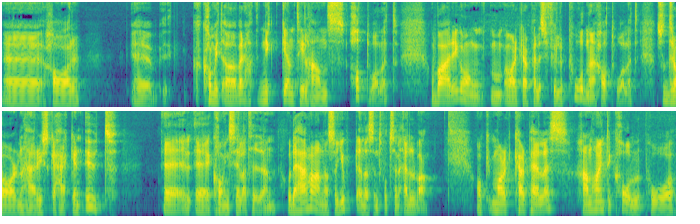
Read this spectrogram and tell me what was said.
eh, har eh, kommit över nyckeln till hans hot wallet. Och varje gång Mark Karpeles fyller på den här hot wallet så drar den här ryska hackern ut eh, eh, coins hela tiden. Och det här har han alltså gjort ända sedan 2011. Och Mark Karpeles, han har inte koll på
